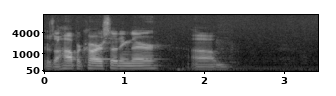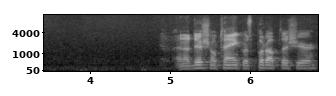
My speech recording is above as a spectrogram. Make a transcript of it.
There's a hopper car sitting there. Um, An additional tank was put up this year.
